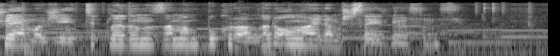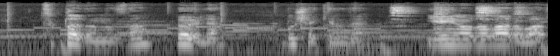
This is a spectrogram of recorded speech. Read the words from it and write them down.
şu emojiye tıkladığınız zaman bu kuralları onaylamış sayılıyorsunuz. Tıkladığınızda böyle bu şekilde yayın odaları var.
